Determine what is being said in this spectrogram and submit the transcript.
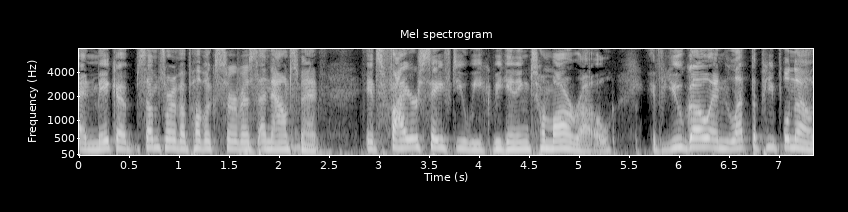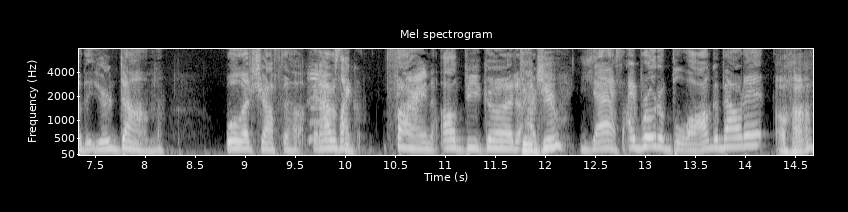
and make a some sort of a public service announcement, it's fire safety week beginning tomorrow. If you go and let the people know that you're dumb, we'll let you off the hook. And I was like, fine, I'll be good. Did I- you? Yes. I wrote a blog about it. Uh huh.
